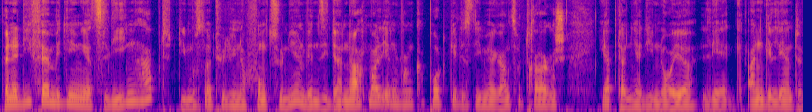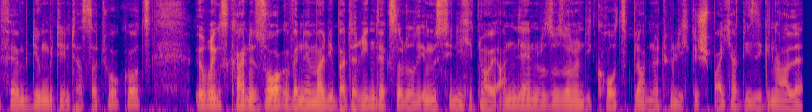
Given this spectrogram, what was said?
Wenn ihr die Fernbedienung jetzt liegen habt, die muss natürlich noch funktionieren. Wenn sie danach mal irgendwann kaputt geht, ist nicht mehr ganz so tragisch. Ihr habt dann ja die neue, angelernte Fernbedienung mit den Tastaturcodes. Übrigens keine Sorge, wenn ihr mal die Batterien wechselt oder ihr müsst die nicht neu anlernen oder so, sondern die Codes bleiben natürlich gespeichert, die Signale.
